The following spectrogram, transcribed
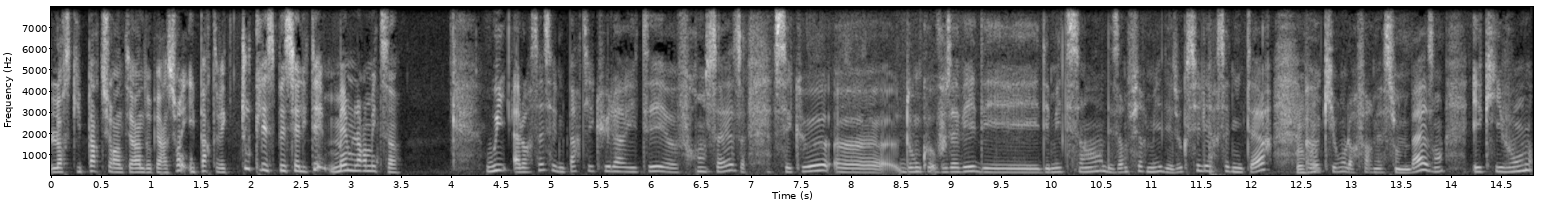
lorsqu'ils partent sur un terrain d'opération, ils partent avec toutes les spécialités, même leurs médecins. Oui, alors ça c'est une particularité euh, française, c'est que euh, donc vous avez des, médecins, des infirmiers, des auxiliaires sanitaires euh, mhm. qui ont leur formation de base hein, et qui vont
